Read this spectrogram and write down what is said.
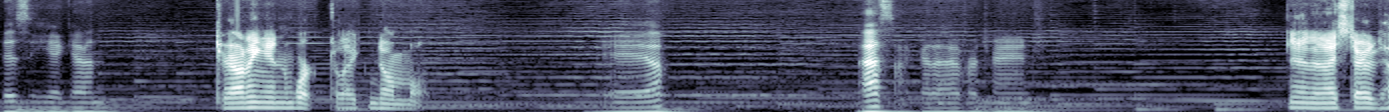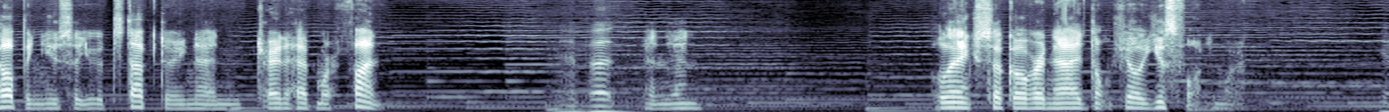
busy again. Drowning in work like normal. Yep. That's not gonna ever change. And then I started helping you so you would stop doing that and try to have more fun. Yeah, but And then Lynx took over and now I don't feel useful anymore. you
